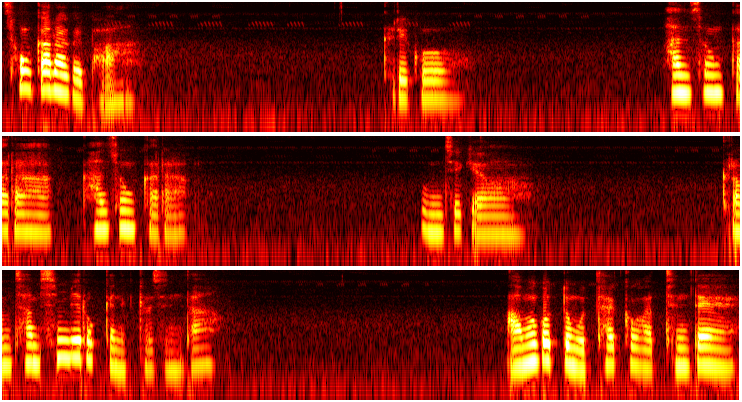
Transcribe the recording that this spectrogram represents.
손가락을 봐. 그리고 한 손가락, 한 손가락 움직여. 그럼 참 신비롭게 느껴진다. 아무것도 못할 것 같은데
